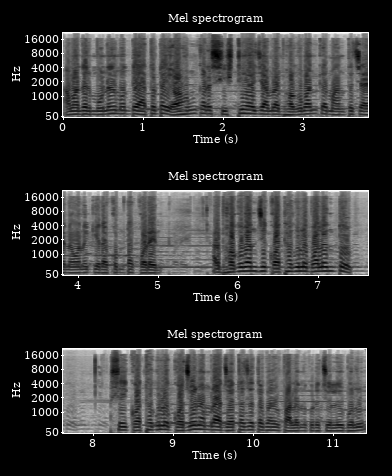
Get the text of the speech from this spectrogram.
আমাদের মনের মধ্যে এতটাই অহংকারের সৃষ্টি হয় যে আমরা ভগবানকে মানতে চাই না, অনেকে এরকমটা করেন। আর ভগবান যে কথাগুলো বলেন তো, সেই কথাগুলো কজন আমরা যথাযথভাবে পালন করে চলি বলুন?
